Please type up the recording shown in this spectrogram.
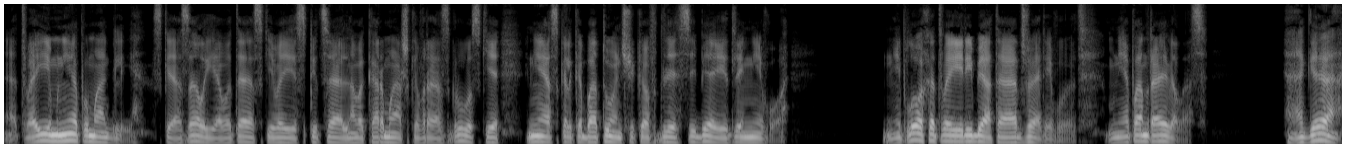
А твои мне помогли, — сказал я, вытаскивая из специального кармашка в разгрузке несколько батончиков для себя и для него. Неплохо твои ребята отжаривают. Мне понравилось. Ага,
